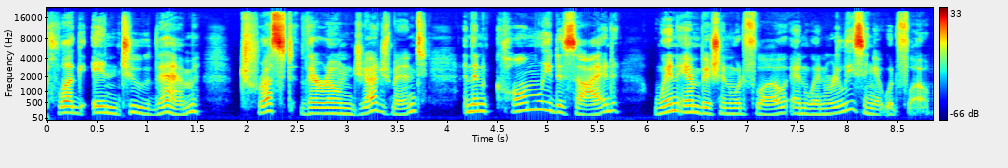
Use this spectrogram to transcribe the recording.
plug into them, trust their own judgment, and then calmly decide when ambition would flow and when releasing it would flow.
